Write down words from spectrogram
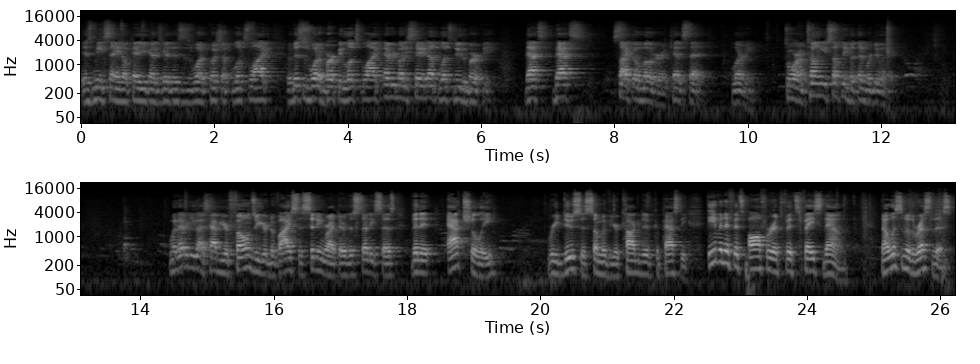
is me saying, okay, you guys get this is what a push up looks like, or this is what a burpee looks like. Everybody stand up, let's do the burpee. That's that's psychomotor and kinesthetic learning. To where I'm telling you something, but then we're doing it. Whenever you guys have your phones or your devices sitting right there, this study says that it actually reduces some of your cognitive capacity, even if it's off or if it's face down. Now, listen to the rest of this.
